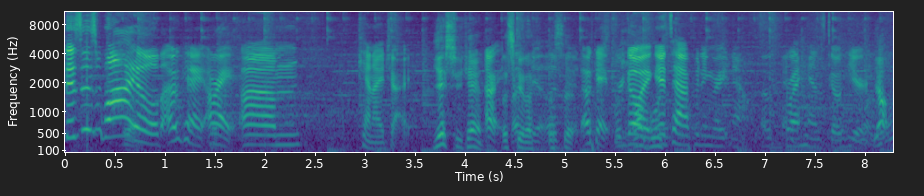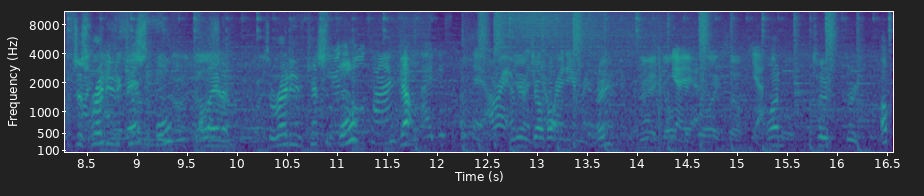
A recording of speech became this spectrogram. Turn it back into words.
This is wild. Okay, all right. Um, can I try? Yes, you can. All right, let's, let's, get it. it. Let's do Let's it. Okay, we're going. It's happening right now. Okay. My hands go here. Yep, just ready to catch the ball, Alaina. So ready to catch the The ball? whole time? Yeah. I just okay. All right. I'm ready. jump I'm ready. I'm ready. Ready? Yeah, yeah. Yeah. One, two, three, up.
